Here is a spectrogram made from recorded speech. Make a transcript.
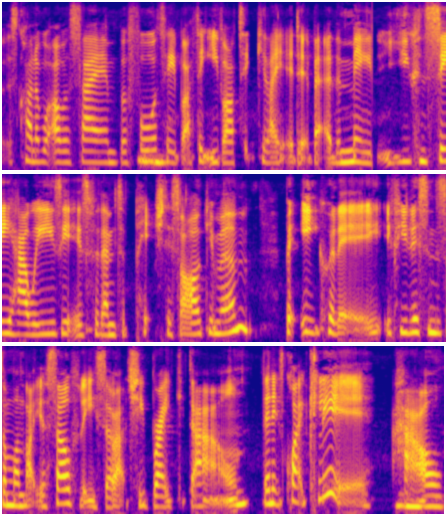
It's kind of what I was saying before, mm. T, but I think you've articulated it better than me. You can see how easy it is for them to pitch this argument. But equally, if you listen to someone like yourself, Lisa, actually break it down, then it's quite clear how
